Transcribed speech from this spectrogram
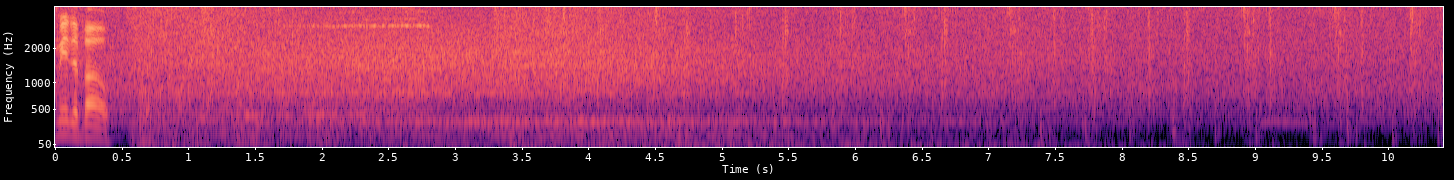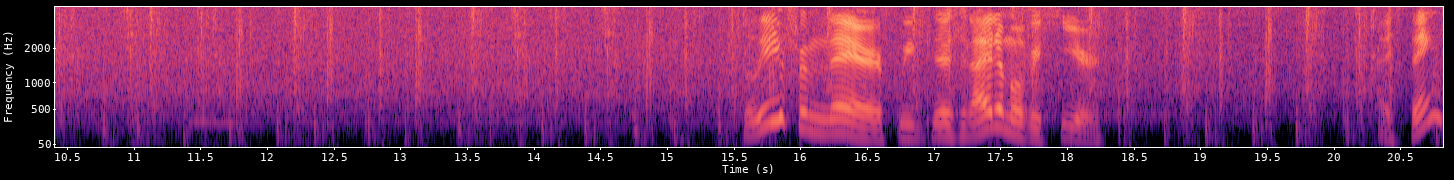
Give me the bow. Believe from there, if we there's an item over here. I think?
